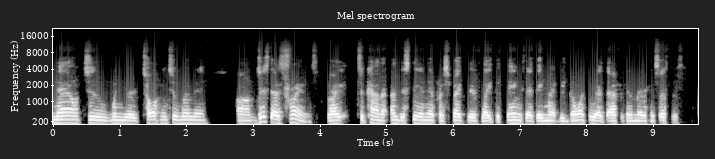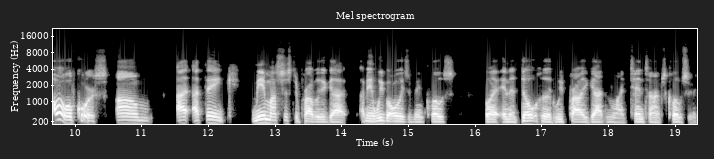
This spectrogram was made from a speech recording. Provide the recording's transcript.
now to when you're talking to women um, just as friends right to kind of understand their perspective like the things that they might be going through as african american sisters oh of course um, I, I think me and my sister probably got i mean we've always been close but in adulthood we've probably gotten like 10 times closer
